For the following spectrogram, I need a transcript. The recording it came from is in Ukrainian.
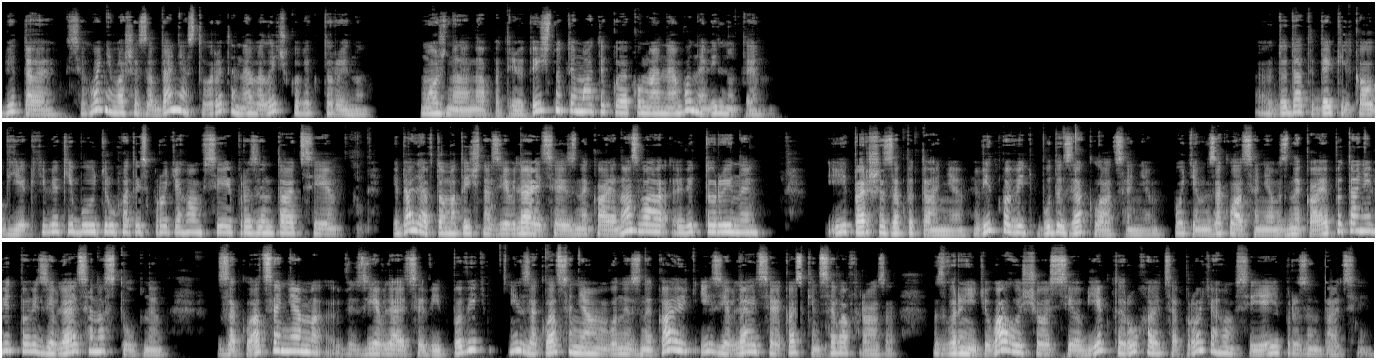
Вітаю! Сьогодні ваше завдання створити невеличку вікторину. Можна на патріотичну тематику, як у мене, або на вільну тему. Е, Додати декілька об'єктів, які будуть рухатись протягом всієї презентації. І далі автоматично з'являється і зникає назва вікторини. І перше запитання. Відповідь буде за клацанням. Потім за клацанням зникає питання-відповідь, з'являється наступне. За клацанням з'являється відповідь, і за клацанням вони зникають і з'являється якась кінцева фраза. Зверніть увагу, що ось ці об'єкти рухаються протягом всієї презентації.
